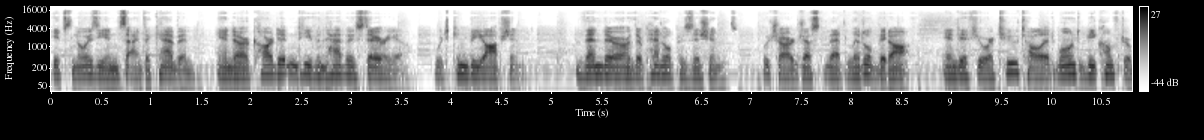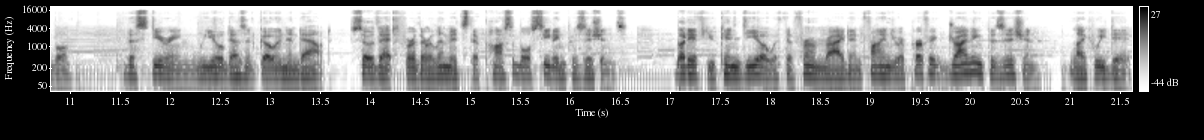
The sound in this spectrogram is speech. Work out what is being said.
it's noisy inside the cabin, and our car didn't even have a stereo, which can be optioned. Then there are the pedal positions, which are just that little bit off, and if you're too tall it won't be comfortable. The steering wheel doesn't go in and out, so that further limits the possible seating positions. But if you can deal with the firm ride and find your perfect driving position, like we did,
